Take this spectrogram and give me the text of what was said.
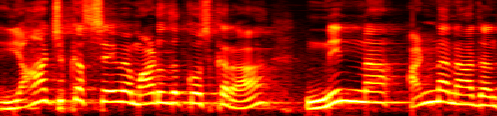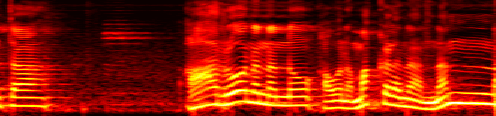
ಯಾಜಕ ಸೇವೆ ಮಾಡುವುದಕ್ಕೋಸ್ಕರ ನಿನ್ನ ಅಣ್ಣನಾದಂಥ ಆರೋನನನ್ನು ಅವನ ಮಕ್ಕಳನ್ನು ನನ್ನ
